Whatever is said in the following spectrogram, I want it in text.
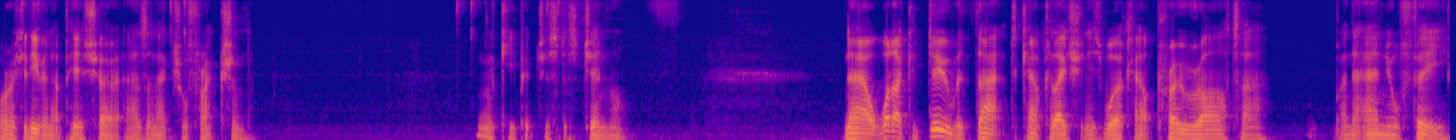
Or I could even up here show it as an actual fraction. I'm going to keep it just as general. Now, what I could do with that calculation is work out pro rata and the annual fee.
